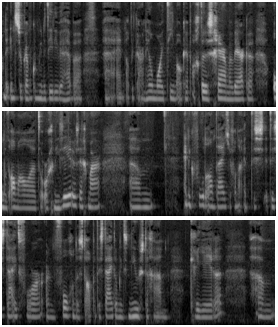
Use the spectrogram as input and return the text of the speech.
De Instagram community die we hebben. Uh, en dat ik daar een heel mooi team ook heb achter de schermen werken om het allemaal uh, te organiseren, zeg maar. Um, en ik voelde al een tijdje van, nou, het, is, het is tijd voor een volgende stap. Het is tijd om iets nieuws te gaan creëren. Um,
